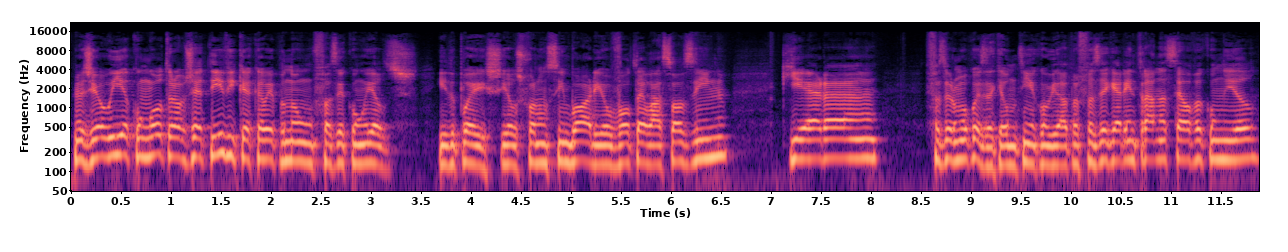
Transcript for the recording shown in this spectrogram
Mas eu ia com outro objetivo e que acabei por não fazer com eles. E depois eles foram-se embora e eu voltei lá sozinho, que era fazer uma coisa que ele me tinha convidado para fazer, que era entrar na selva com ele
